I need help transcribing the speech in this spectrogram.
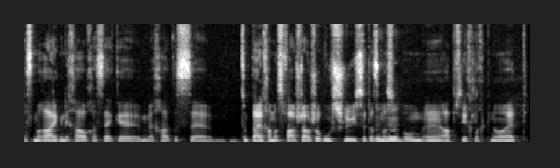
dass man eigentlich auch kann sagen man kann das, äh, zum Teil kann man es fast auch schon ausschließen, dass mhm. man es unabsichtlich äh, genommen hat.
